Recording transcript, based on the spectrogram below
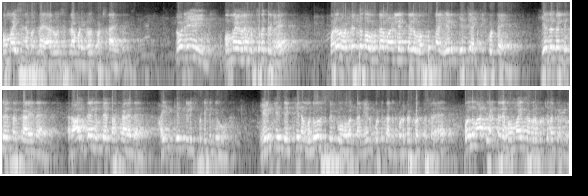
ಬೊಮ್ಮಾಯಿ ಸಾಹೇಬರನ್ನ ಯಾರು? ಸಿದ್ದರಾಮಯ್ಯ ವಿರೋಧ ಪಕ್ಷ ನಾಯಕರು. ನೋಡ್ರಿ ಬೊಮ್ಮಾಯಿ ಅವರೇ ಮುಖ್ಯಮಂತ್ರಿಗಳೇ, ಬಡವರು ಹೊಟ್ಟೆ ತುಂಬ ಊಟ ಮಾಡಲಿ ಅಂತೇಳಿ ಒಬ್ಬರನ್ನ ಏಳು ಕೆ ಜಿ ಅಕ್ಕಿ ಕೊಟ್ಟೆ. ಕೇಂದ್ರದಲ್ಲಿ ನಿಮ್ದೇ ಸರ್ಕಾರ ಇದೆ, ರಾಜ್ಯದಲ್ಲಿ ನಿಮ್ದೇ ಸರ್ಕಾರ ಇದೆ, ಐದು ಕೆ ಜಿ ಇಳಿಸ್ಬಿಟ್ಟಿದ್ದೀನಿ ನೀವು. ಏಳು ಕೆ ಜಿ ಅಕ್ಕಿನ ಮುಂದುವರಿಸಬೇಕು, ಅವತ್ತು ನಾನು ಏನು ಕೊಟ್ಟಿದ್ದು ಅದು ಕೊಡಬೇಕು ಅಂತಂದ್ರೆ ಒಂದು ಮಾತು ಹೇಳ್ತಾರೆ ಬೊಮ್ಮಾಯಿ ಸಾಹೇಬರು ಮುಖ್ಯಮಂತ್ರಿಗಳು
